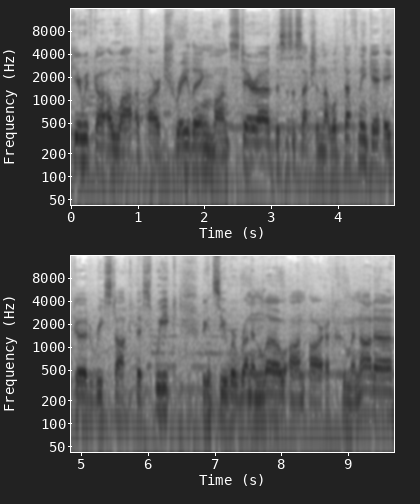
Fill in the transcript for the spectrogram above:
Here we've got a lot of our trailing Monstera. This is a section that will definitely get a good restock this week. We can see we're running low on our Acuminata.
